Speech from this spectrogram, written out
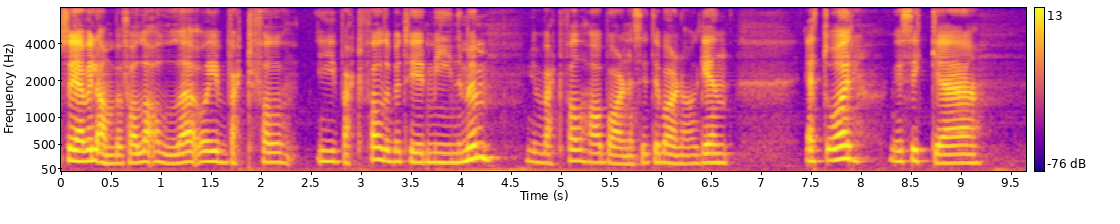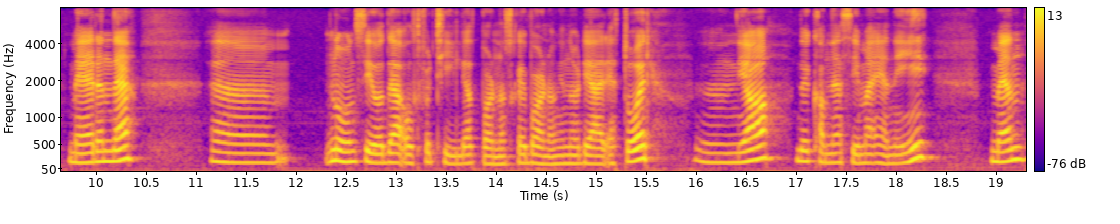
så jeg vil anbefale alle og i hvert fall, i hvert fall, det betyr minimum, i hvert fall ha barnet sitt i barnehagen ett år, hvis ikke mer enn det. Uh, noen sier jo det er altfor tidlig at barna skal i barnehagen når de er ett år. Uh, ja, det kan jeg si meg enig i, men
